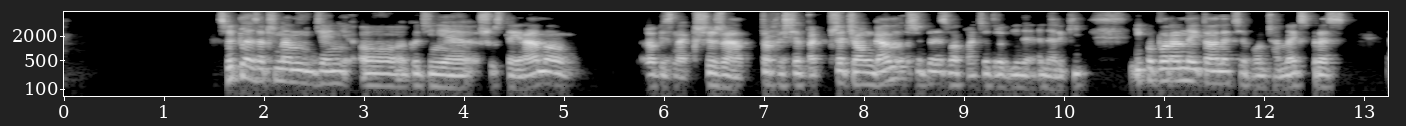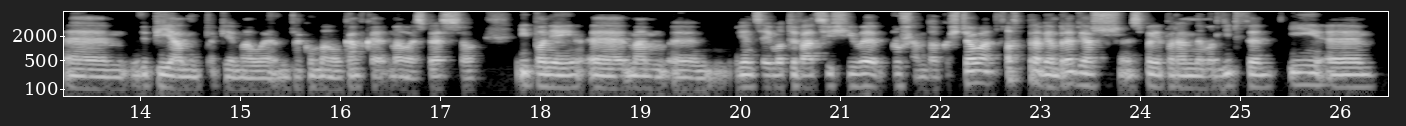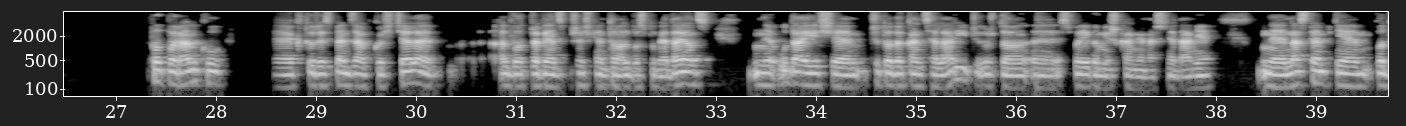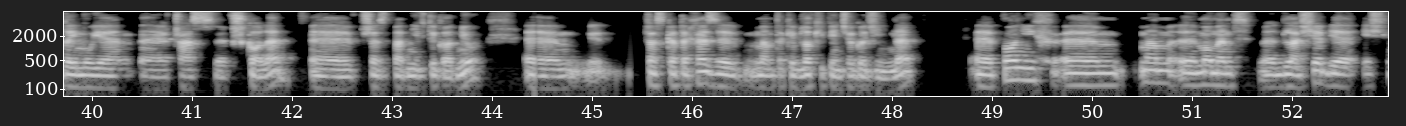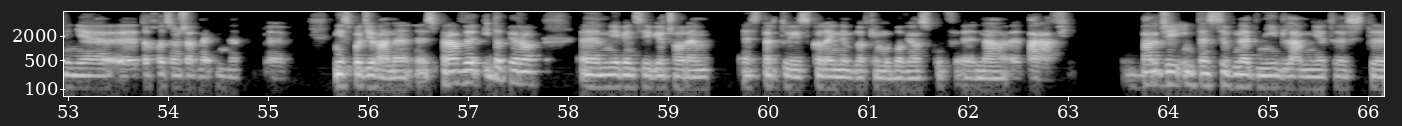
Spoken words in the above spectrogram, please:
Zwykle zaczynam dzień o godzinie 6 rano. Robię znak krzyża, trochę się tak przeciągam, żeby złapać odrobinę energii. I po porannej toalecie włączam ekspres, wypijam takie małe, taką małą kawkę, małe espresso i po niej e, mam em, więcej motywacji, siły, ruszam do kościoła, odprawiam brewiarz, swoje poranne modlitwy i po poranku, e, który spędzam w kościele, albo odprawiając mszę świętą, albo spowiadając, m, udaje się czy to do kancelarii, czy już do e, swojego mieszkania na śniadanie. E, Następnie podejmuję e, czas w szkole przez dwa dni w tygodniu. Czas katechezy, mam takie bloki pięciogodzinne. Po nich mam moment dla siebie, jeśli nie dochodzą żadne inne niespodziewane sprawy, i dopiero mniej więcej wieczorem startuję z kolejnym blokiem obowiązków e, na e, parafii. Bardziej intensywne dni dla mnie to jest e,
